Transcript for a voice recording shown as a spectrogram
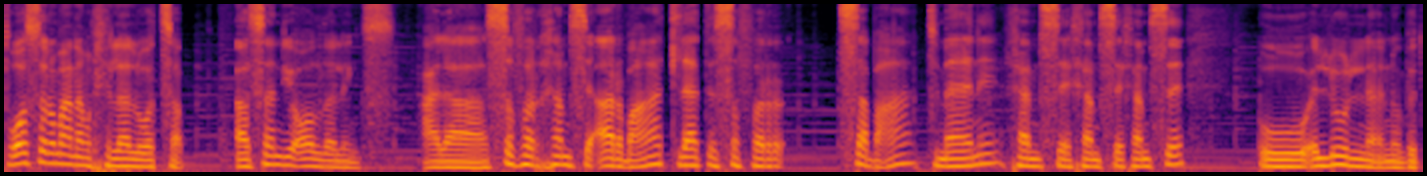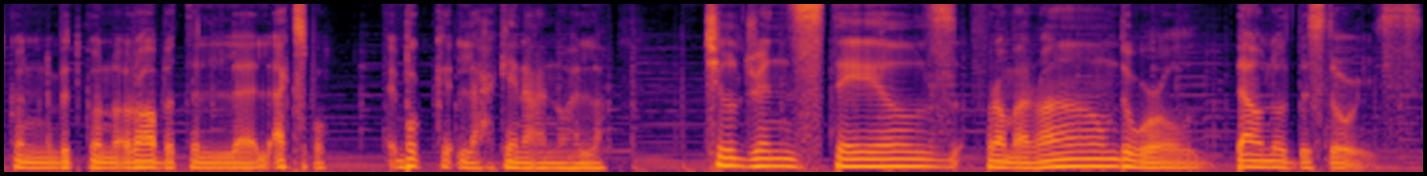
تواصلوا معنا من خلال الواتساب I'll send you all the links على 054 307 8 5 5 5 وقولوا لنا انه بدكم بدكم رابط ال- الاكسبو book اللي حكينا عنه هلا Children's Tales from around the world download the stories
